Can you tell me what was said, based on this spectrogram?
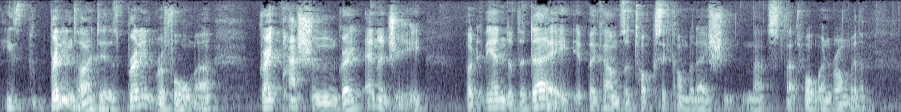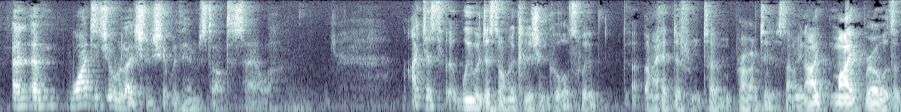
He's brilliant ideas, brilliant reformer, great passion, great energy. But at the end of the day, it becomes a toxic combination, and that's, that's what went wrong with him. And, and why did your relationship with him start to sour? I just we were just on a collision course with. I had different um, priorities. I mean, I, my role as a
